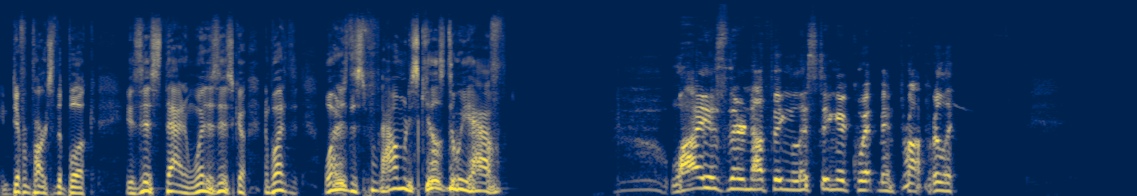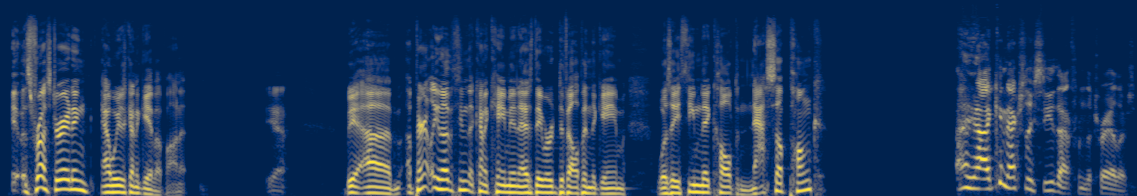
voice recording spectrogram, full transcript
in different parts of the book. Is this that? And where does this go? And what what is this? How many skills do we have? Why is there nothing listing equipment properly? It was frustrating, and we just kind of gave up on it. Yeah. But yeah, um, apparently another thing that kind of came in as they were developing the game was a theme they called NASA Punk. I, I can actually see that from the trailers.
